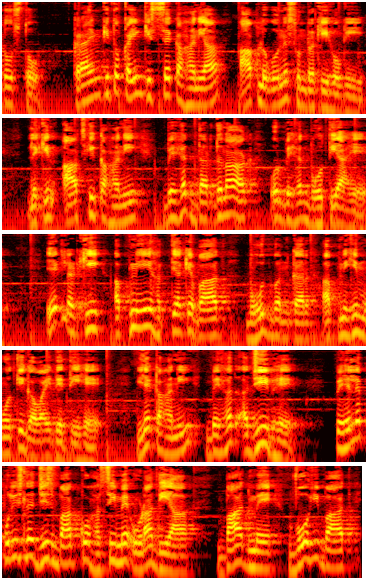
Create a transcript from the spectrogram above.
दोस्तों, क्राइम की तो कई किस्से कहानियाँ आप लोगों ने सुन रखी होगी, लेकिन आज की कहानी बेहद दर्दनाक और बेहद भूतिया है। एक लड़की अपनी ही हत्या के बाद भूत बनकर अपनी ही मौत की गवाही देती है। यह कहानी बेहद अजीब है। पहले पुलिस ने जिस बात को हँसी में उड़ा दिया, बाद में वो ही बात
